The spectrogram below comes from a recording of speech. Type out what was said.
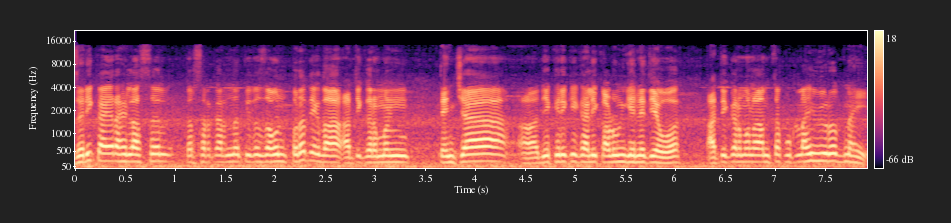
जरी काय राहिलं असेल तर सरकारनं तिथं जाऊन परत एकदा अतिक्रमण त्यांच्या देखरेखीखाली काढून घेण्यात यावं. अतिक्रमणाला आमचा कुठलाही विरोध नाही.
